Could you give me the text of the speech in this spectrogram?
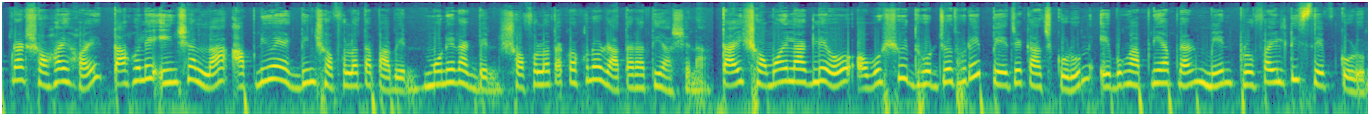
আপনার সহায় হয়, তাহলে ইনশাল্লাহ আপনিও একদিন সফলতা পাবেন। মনে রাখবেন, সফলতা কখনো রাতারাতি আসে না। তাই সময় লাগলেও অবশ্যই ধৈর্য ধরে পেজে কাজ করুন এবং আপনি আপনার মেন প্রোফাইলটি সেভ করুন।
